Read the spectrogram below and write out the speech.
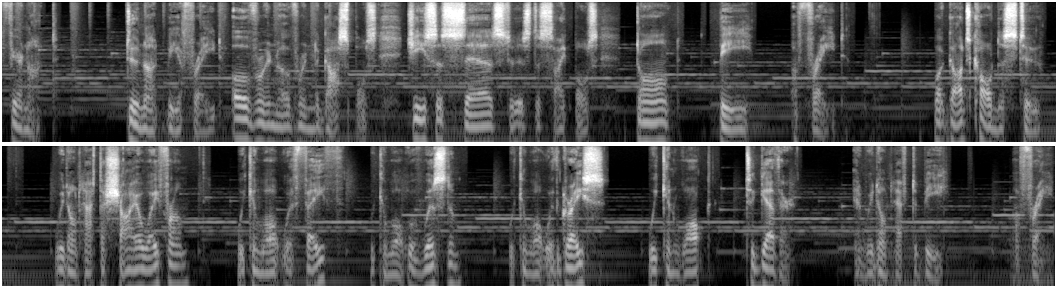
Fear not. Do not be afraid. Over and over in the Gospels, Jesus says to his disciples, Don't be afraid. What God's called us to, we don't have to shy away from. We can walk with faith we can walk with wisdom. We can walk with grace. We can walk together, and we don't have to be afraid.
